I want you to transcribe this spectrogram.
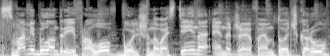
С вами был Андрей Фролов. Больше новостей на energyfm.ru.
